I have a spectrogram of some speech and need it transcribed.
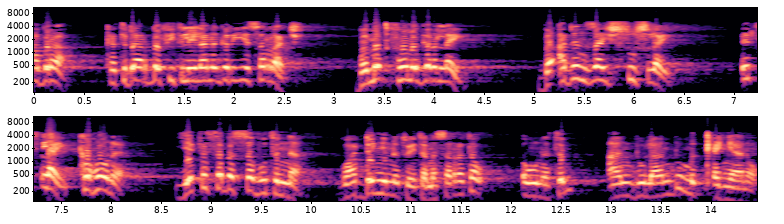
አብራ ከትዳር በፊት ሌላ ነገር እየሰራች በመጥፎ ነገር ላይ በአደንዛዥ ሱስ ላይ እጽ ላይ ከሆነ የተሰበሰቡትና ጓደኝነቱ የተመሰረተው እውነትም አንዱ ለአንዱ ምቀኛ ነው።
